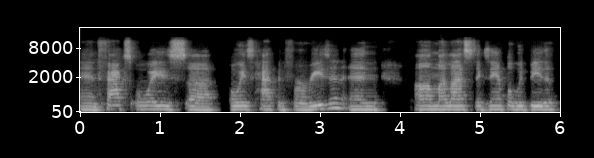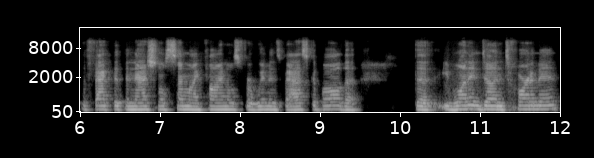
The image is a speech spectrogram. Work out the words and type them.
And facts always uh, always happen for a reason. And um, my last example would be the, the fact that the national semifinals for women's basketball, the, the one and done tournament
